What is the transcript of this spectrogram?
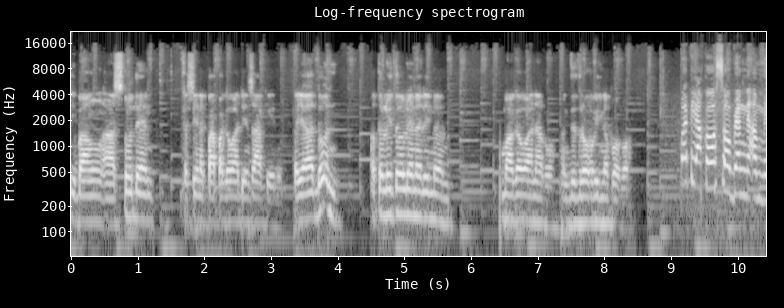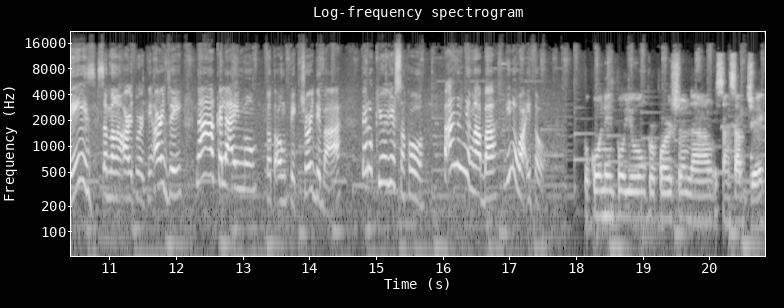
ibang ah, student kasi nagpapagawa din sa akin. Kaya doon, patuloy-tuloy na din doon. Gumagawa na ako. Nagdo-drawing na po ako. Pati ako sobrang na-amaze sa mga artwork ni RJ na akalain mong totoong picture, di ba? Pero curious ako, paano niya nga ba ginawa ito? Kukunin po yung proportion ng isang subject.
